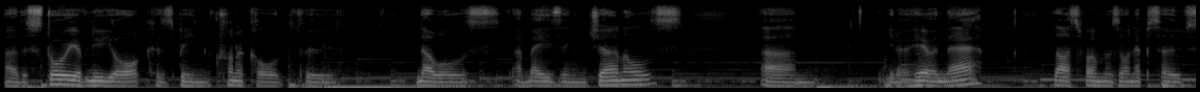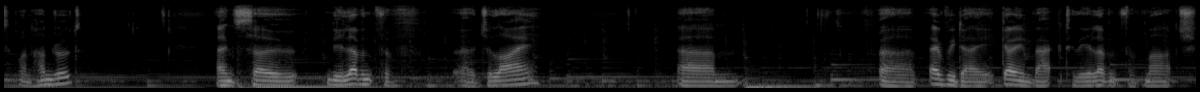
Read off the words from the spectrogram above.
Uh, the story of New York has been chronicled through Noel's amazing journals, um, you know, here and there. Last one was on episode 100. And so the 11th of uh, July, um, uh, every day going back to the 11th of March,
